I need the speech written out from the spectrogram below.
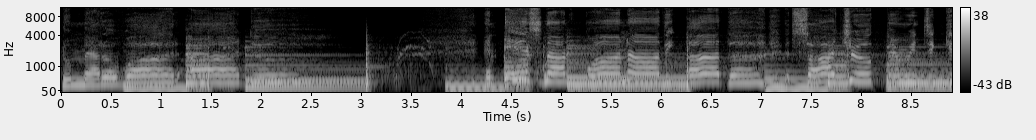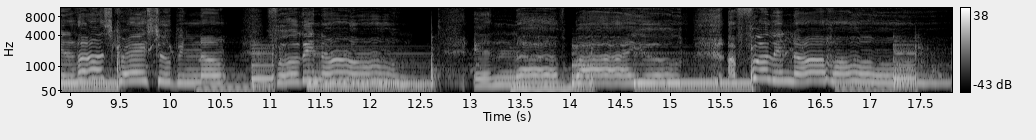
no matter what I do. And it's not one or the other. It's our truth and ridiculous grace to be known, fully known, and love by you. I'm fully known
